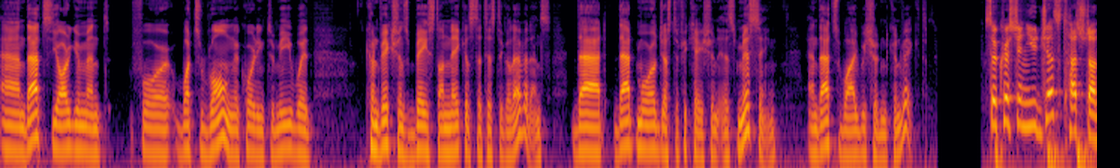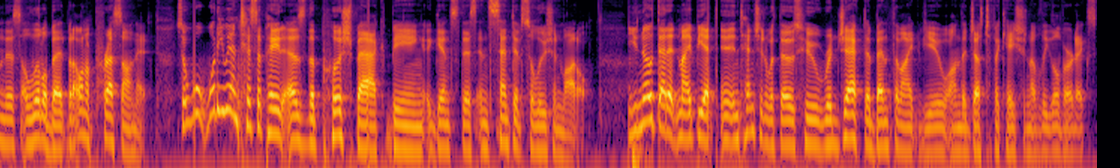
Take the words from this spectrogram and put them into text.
And that's the argument for what's wrong, according to me, with convictions based on naked statistical evidence, that that moral justification is missing. And that's why we shouldn't convict. So, Christian, you just touched on this a little bit, but I want to press on it. So, what, what do you anticipate as the pushback being against this incentive solution model? You note that it might be in tension with those who reject a Benthamite view on the justification of legal verdicts.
